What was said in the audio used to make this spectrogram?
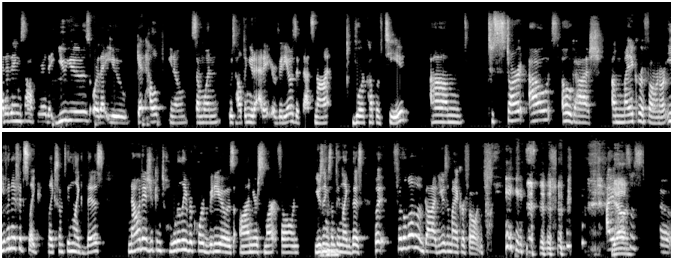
editing software that you use or that you get help, you know, someone who's helping you to edit your videos if that's not your cup of tea. Um, to start out, oh gosh, a microphone, or even if it's like like something like this, nowadays you can totally record videos on your smartphone using mm-hmm. something like this. But for the love of God, use a microphone, please. I yeah. also. Oh,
